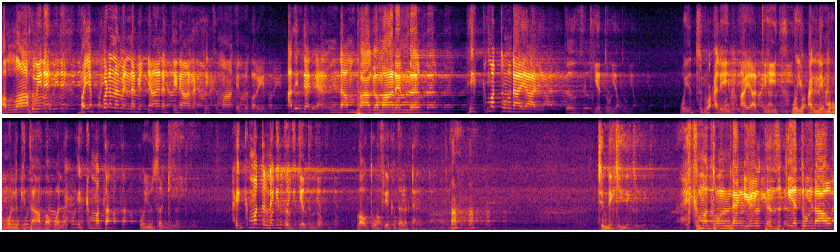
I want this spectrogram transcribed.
അള്ളാഹുവിനെ ഭയപ്പെടണമെന്ന വിജ്ഞാനത്തിനാണ് ഹിക്മ എന്ന് പറയുന്നത്. അതിന്റെ രണ്ടാം ഭാഗമാണ് എന്ത് ഹിക്മത്തുണ്ടായാൽ ഹിക്മത്തുണ്ടെങ്കിൽ തരട്ടെ. ചിന്തിക്കുക ഹിക്മത്തുണ്ടെങ്കിൽ തസ്കിയത്ത് ഉണ്ടാവും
